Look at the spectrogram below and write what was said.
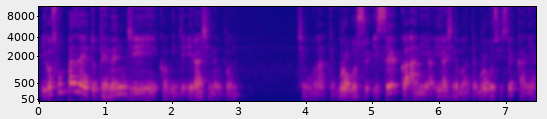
이거 손빨래 해도 되는지 거기 이제 일하시는 분 친구분한테 물어볼 수 있을 거 아니에요. 일하시는 분한테 물어볼 수 있을 거 아니에요.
